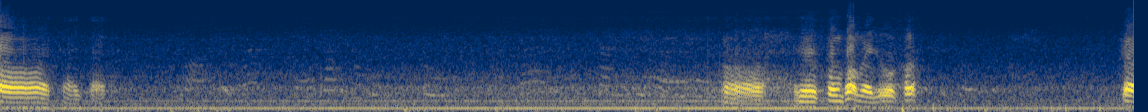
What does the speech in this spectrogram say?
อ๋อใช่ใช่อ๋อเออผมพ่อไม่รู้เขา ก็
